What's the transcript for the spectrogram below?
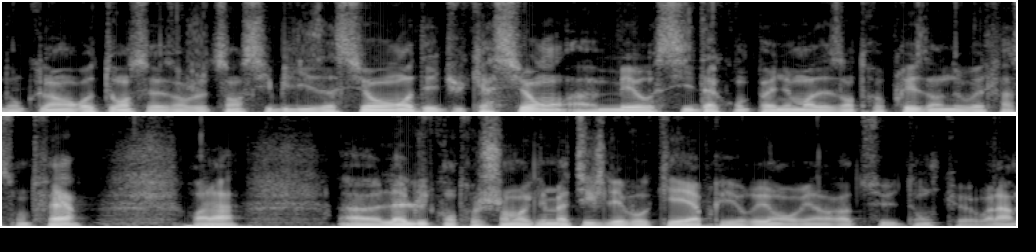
Donc là, on retourne sur les enjeux de sensibilisation, d'éducation, euh, mais aussi d'accompagnement des entreprises dans de nouvelles façons de faire. Voilà. Euh, la lutte contre le changement climatique, je l'évoquais, a priori, on reviendra dessus. Donc euh, voilà.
